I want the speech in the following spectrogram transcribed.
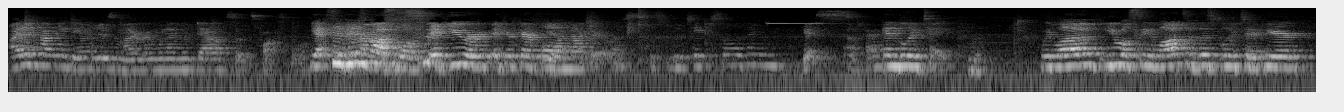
Yeah. I didn't have any damages in my room when I moved out, so it's possible. Yes, it is possible if you are if you're careful and not careless. Is blue tape still a thing? Yes. Okay. And blue tape. We love. You will see lots of this blue tape here.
